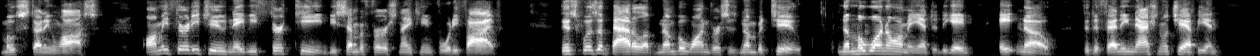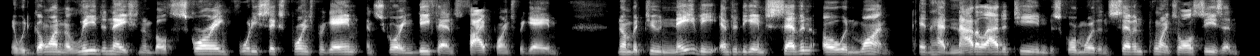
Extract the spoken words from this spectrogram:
most stunning loss. Army 32, Navy 13, December 1st, 1945. This was a battle of number one versus number two. Number one Army entered the game 8 0, the defending national champion, and would go on to lead the nation in both scoring 46 points per game and scoring defense five points per game. Number two, Navy entered the game 7 0 1 and had not allowed a team to score more than seven points all season.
